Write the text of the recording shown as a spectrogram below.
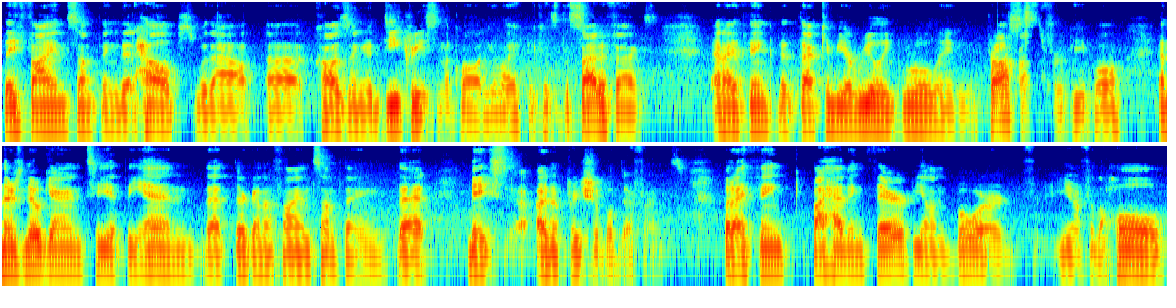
they find something that helps without uh, causing a decrease in the quality of life because of the side effects. And I think that that can be a really grueling process for people. And there's no guarantee at the end that they're going to find something that makes an appreciable difference. But I think by having therapy on board, you know, for the whole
